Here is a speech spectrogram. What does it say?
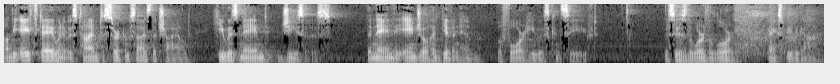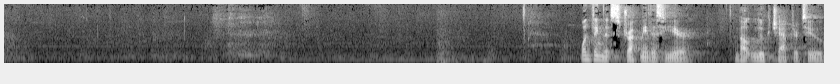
On the eighth day, when it was time to circumcise the child, he was named Jesus, the name the angel had given him before he was conceived. This is the word of the Lord. Thanks be to God. One thing that struck me this year about Luke chapter 2,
